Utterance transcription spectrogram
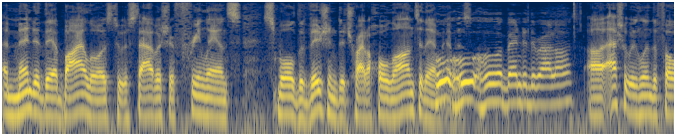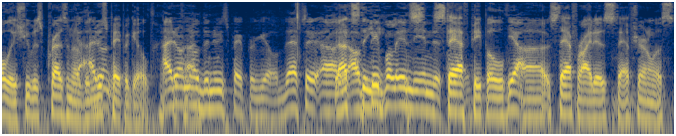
amended their bylaws to establish a freelance small division to try to hold on to their Who, members. who, who amended the bylaws? Uh, actually, it was Linda Foley. She was president Yeah, of the I Newspaper Guild. I don't know the newspaper guild. That's a, uh, That's of the people in the industry. staff people, Yeah. uh, staff writers, staff journalists,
